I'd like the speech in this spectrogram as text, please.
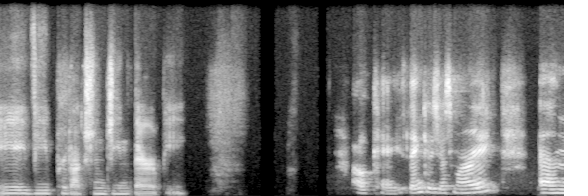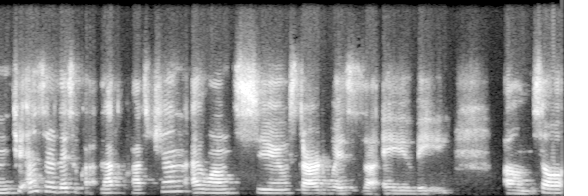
AAV production gene therapy? Okay, thank you, Rosemary. And to answer this that question, I want to start with the AAV. Um, so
